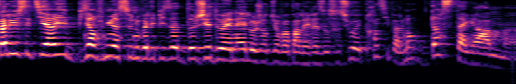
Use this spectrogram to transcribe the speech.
Salut, c'est Thierry, bienvenue à ce nouvel épisode de G2NL. Aujourd'hui, on va parler réseaux sociaux et principalement d'Instagram.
